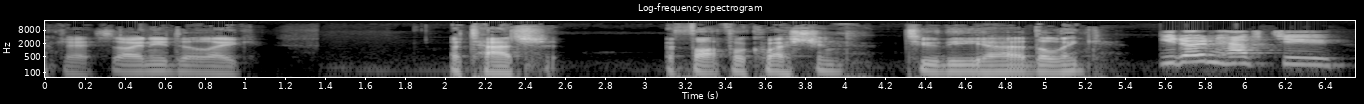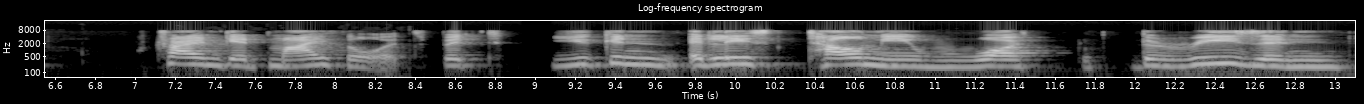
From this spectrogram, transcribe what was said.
Okay, so I need to like attach a thoughtful question to the uh, the link. You don't have to try and get my thoughts, but you can at least tell me what the reason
